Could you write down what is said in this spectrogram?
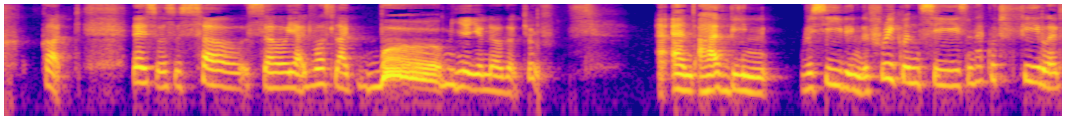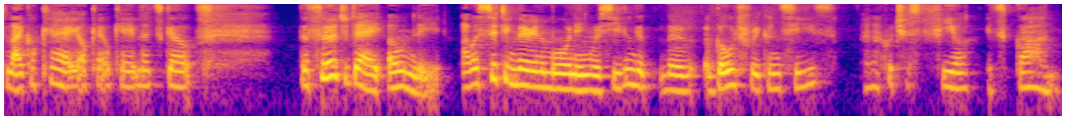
God, this was so so. Yeah, it was like boom. Here you know the truth, and I have been receiving the frequencies and I could feel it like, okay, okay, okay, let's go. The third day only, I was sitting there in the morning receiving the, the gold frequencies and I could just feel it's gone.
